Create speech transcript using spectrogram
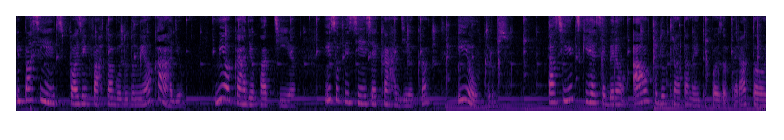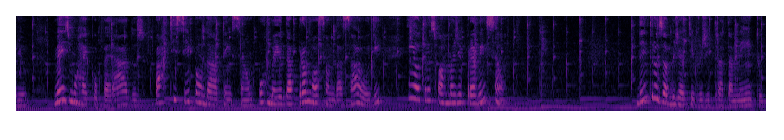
e pacientes pós-infarto agudo do miocárdio, miocardiopatia, insuficiência cardíaca e outros. Pacientes que receberam alta do tratamento pós-operatório, mesmo recuperados, participam da atenção por meio da promoção da saúde e outras formas de prevenção. Dentre os objetivos de tratamento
